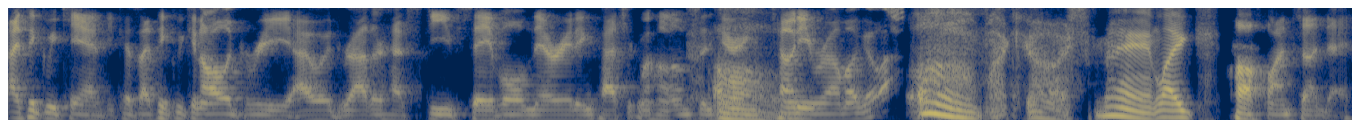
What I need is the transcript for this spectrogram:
I think we can because I think we can all agree. I would rather have Steve Sabol narrating Patrick Mahomes and hearing Oh. Tony Romo go oh. oh my gosh, man. Like off on Sunday.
